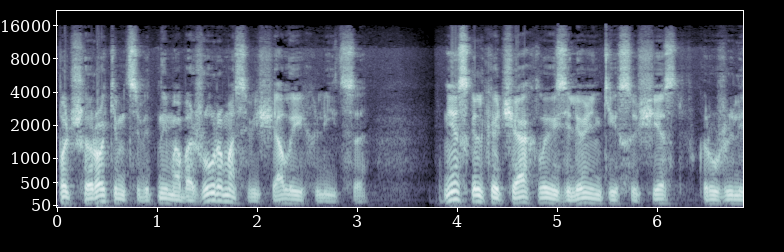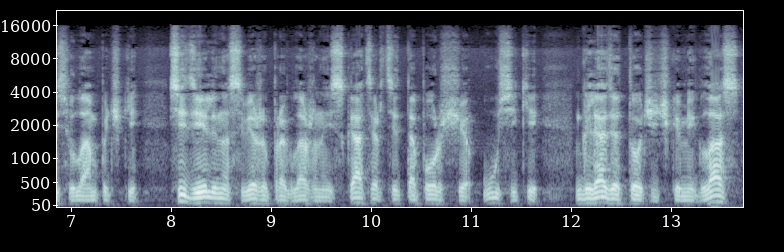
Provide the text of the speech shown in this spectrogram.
под широким цветным абажуром освещала их лица. Несколько чахлых зелененьких существ кружились у лампочки, сидели на свежепроглаженной скатерти, топорща усики, глядя точечками глаз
